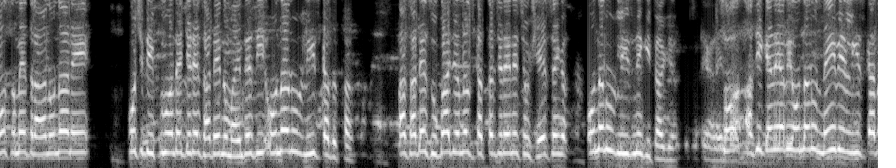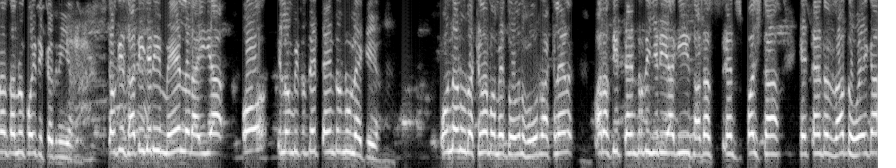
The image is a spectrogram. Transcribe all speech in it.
ਉਸ ਸਮੇਂ ਦੌਰਾਨ ਉਹਨਾਂ ਨੇ ਕੁਝ ਡਿਪੂਆਂ ਦੇ ਜਿਹੜੇ ਸਾਡੇ ਨੁਮਾਇੰਦੇ ਸੀ ਉਹਨਾਂ ਨੂੰ ਰਿਲੀਜ਼ ਕਰ ਦਿੱਤਾ। ਪਰ ਸਾਡੇ ਸੂਬਾ ਜਨਰਲ ਸਕੱਤਰ ਜਿਹੜੇ ਨੇ ਸ਼ਮਸ਼ੇਰ ਸਿੰਘ ਉਹਨਾਂ ਨੂੰ ਰਿਲੀਜ਼ ਨਹੀਂ ਕੀਤਾ ਗਿਆ। ਸੋ ਅਸੀਂ ਕਹਿੰਦੇ ਆ ਵੀ ਉਹਨਾਂ ਨੂੰ ਨਹੀਂ ਵੀ ਰਿਲੀਜ਼ ਕਰਨਾ ਸਾਨੂੰ ਕੋਈ ਦਿੱਕਤ ਨਹੀਂ ਆ। ਕਿਉਂਕਿ ਸਾਡੀ ਜਿਹੜੀ ਮੇਨ ਲੜਾਈ ਆ ਉਹ ਕਿਲੋਮੀਟਰ ਦੇ ਟੈਂਡਰ ਨੂੰ ਲੈ ਕੇ ਆ। ਉਹਨਾਂ ਨੂੰ ਰੱਖਣਾ ਭਾਵੇਂ ਦੋ ਦਿਨ ਹੋਰ ਰੱਖ ਲੈਣ। ਪਰ ਅਸੀਂ ਟੈਂਡਰ ਦੀ ਜਿਹੜੀ ਹੈਗੀ ਸਾਡਾ ਸਟੈਂਡ ਸਪਸ਼ਟ ਆ ਕਿ ਟੈਂਡਰ ਰੱਦ ਹੋਏਗਾ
